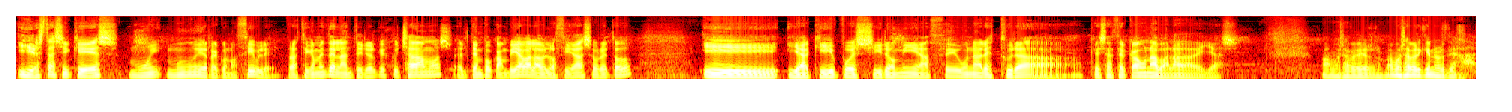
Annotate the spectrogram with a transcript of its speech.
Y esta sí que es muy, muy reconocible. Prácticamente en la anterior que escuchábamos, el tempo cambiaba, la velocidad sobre todo. Y, y aquí, pues Hiromi hace una lectura que se acerca a una balada de jazz. Vamos a ver, vamos a ver qué nos deja.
